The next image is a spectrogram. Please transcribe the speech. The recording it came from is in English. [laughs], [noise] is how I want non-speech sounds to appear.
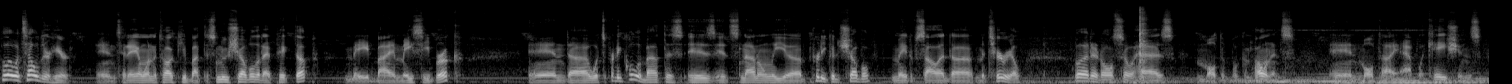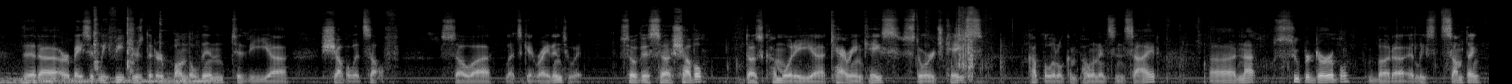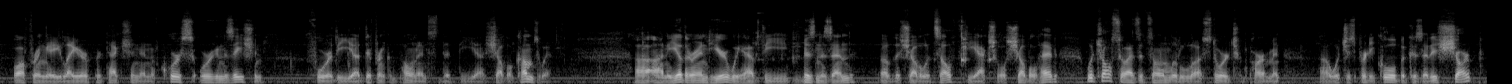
Hello, it's Helder here, and today I want to talk to you about this new shovel that I picked up, made by Maisie Brook. And uh, what's pretty cool about this is it's not only a pretty good shovel, made of solid uh, material, but it also has multiple components and multi-applications that uh, are basically features that are bundled into the uh, shovel itself. So uh, let's get right into it. So this uh, shovel does come with a carrying case, storage case, a couple little components inside. Uh, not super durable, but uh, at least something, offering a layer of protection and, of course, organization for the uh, different components that the uh, shovel comes with. Uh, on the other end here, we have the business end of the shovel itself, the actual shovel head, which also has its own little uh, storage compartment, which is pretty cool because it is sharp.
